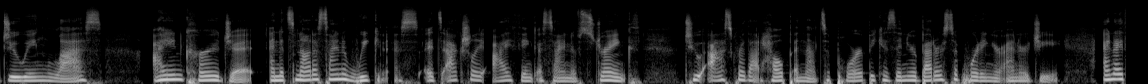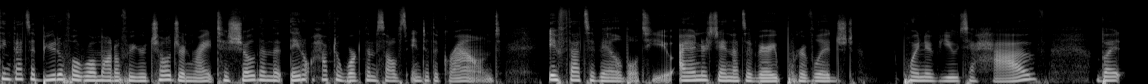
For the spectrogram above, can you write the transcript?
doing less, I encourage it. And it's not a sign of weakness. It's actually, I think, a sign of strength to ask for that help and that support because then you're better supporting your energy. And I think that's a beautiful role model for your children, right? To show them that they don't have to work themselves into the ground if that's available to you. I understand that's a very privileged point of view to have, but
